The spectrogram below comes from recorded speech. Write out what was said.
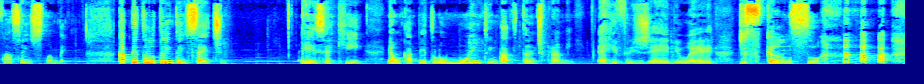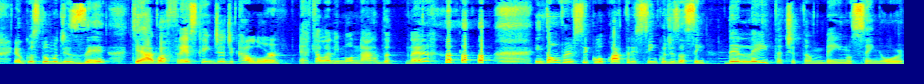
Faça isso também. Capítulo 37. Esse aqui é um capítulo muito impactante para mim. É refrigério, é descanso. eu costumo dizer que é água fresca em dia de calor é aquela limonada, né? então, o versículo 4 e 5 diz assim: Deleita-te também no Senhor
